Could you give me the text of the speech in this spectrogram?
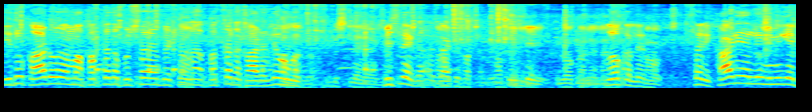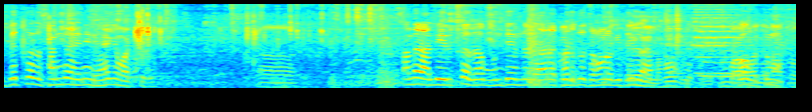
ಇದು ಕಾಡು ನಮ್ಮ ಪಕ್ಕದ ಪುಷ್ಪ ಬೆಟ್ಟದ ಪಕ್ಕದ ಕಾಡಲ್ಲಿ ಹೋಗೋದು. ಬಿಸಿಲೆ ಬಿಸಿಲೆ ಘಾಟಿ ಪಕ್ಕ. ಮತ್ತು ಇಲ್ಲಿ ಲೋಕಲ್ ಎಲ್ಲ ಲೋಕಲ್ ಸರಿ ಕಾಡಿನಲ್ಲಿ ನಿಮಗೆ ಬೆತ್ತದ ಸಂಗ್ರಹ ನೀವು ಹೇಗೆ ಮಾಡ್ತೀರಿ? ಆ, ಅಂದ್ರೆ ಅಲ್ಲಿ ಇರ್ತದ ಮುಂದೆಯಿಂದ ಯಾರ ಕಡಿದು ಹೋಗ್ಬೇಕು ತುಂಬ ಒಂದು. ನಾಲ್ಕು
